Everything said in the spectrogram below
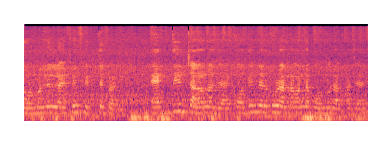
নর্মালের লাইফে ফিরতে পারি। একদিন চালানো যায়, কদিন এরকম রান্নাবান্না বন্ধ রাখা যায়।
